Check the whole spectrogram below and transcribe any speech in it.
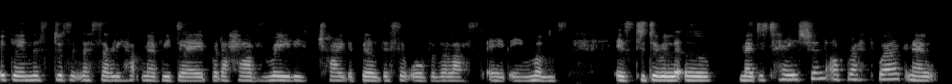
again, this doesn't necessarily happen every day, but I have really tried to build this up over the last 18 months, is to do a little meditation or breath work. Now,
